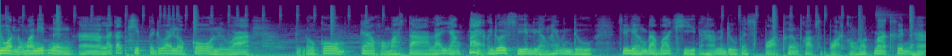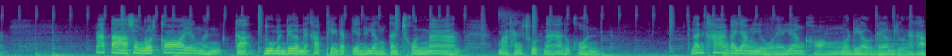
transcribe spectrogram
นวดลงมานิดหนึ่งอ่าแล้วก็คลิปไปด้วยโลโก้หรือว่า โลโก้แก้วของ Mazda และยังแปะไปด้วยสีเหลืองให้มันดู สีเหลืองแบบว่าขีดนะฮะ มันดูเป็นสปอร์ตเพิ่มความสปอร์ตของรถมากขึ้นนะฮะ หน้าตาทรงรถก็ยังเหมือนกะดูเหมือนเดิมนะครับ เพียงแต่เปลี่ยนในเรื่องของการชนหน้ามาทั้งชุดนะฮะทุกคน ด้านข้างก็ยังอยู่ในเรื่องของโมเดลเดิมอยู่นะครับ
